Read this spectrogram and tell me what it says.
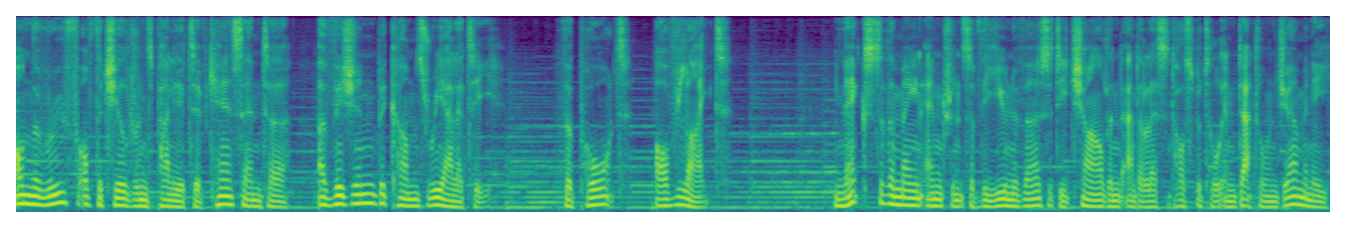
On the roof of the Children's Palliative Care Centre, a vision becomes reality. The Port of Light. Next to the main entrance of the University Child and Adolescent Hospital in Datteln, Germany,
